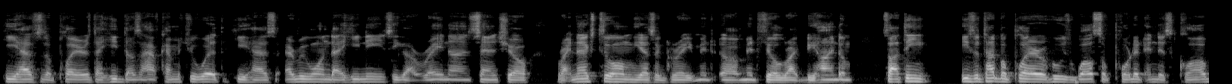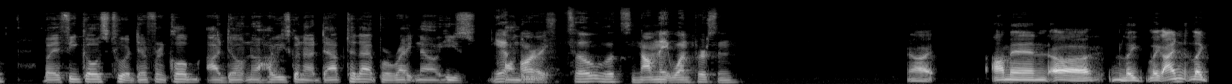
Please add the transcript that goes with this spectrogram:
he has the players that he doesn't have chemistry with. He has everyone that he needs. He got Reyna and Sancho right next to him. He has a great mid uh, midfield right behind him. So I think he's the type of player who's well supported in this club. But if he goes to a different club, I don't know how he's going to adapt to that. But right now, he's Yeah, on the all roof. right. So let's nominate one person. all right. I mean, uh, like like I like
